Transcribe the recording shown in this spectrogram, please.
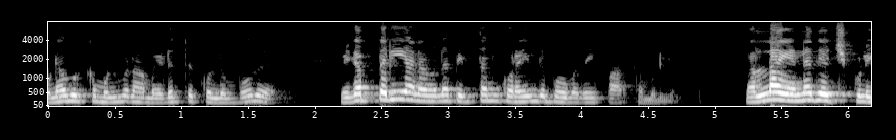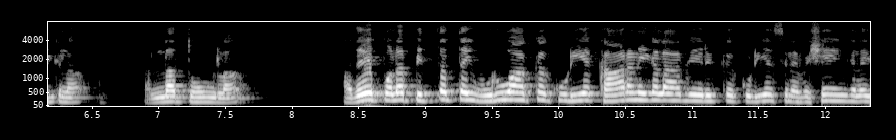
உணவுக்கு முன்பு நாம் எடுத்துக்கொள்ளும் போது மிகப்பெரிய அளவில் பித்தம் குறைந்து போவதை பார்க்க முடியும். நல்லா எண்ணெய் தேய்ச்சி குளிக்கலாம். நல்லா தூங்கலாம். அதே போல் பித்தத்தை உருவாக்கக்கூடிய காரணிகளாக இருக்கக்கூடிய சில விஷயங்களை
